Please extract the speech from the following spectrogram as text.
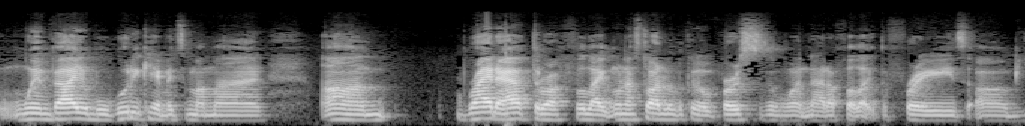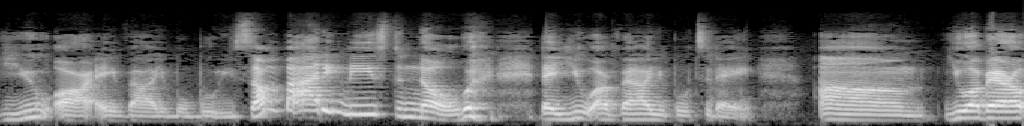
when valuable booty came into my mind, um, right after I feel like when I started looking up verses and whatnot, I felt like the phrase um, "you are a valuable booty." Somebody needs to know that you are valuable today. Um, you are very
